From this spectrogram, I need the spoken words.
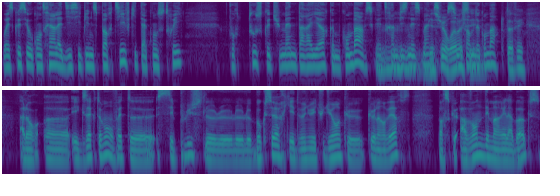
Ou est-ce que c'est au contraire la discipline sportive qui t'a construit pour tout ce que tu mènes par ailleurs comme combat? Parce qu'être un mmh, businessman, c'est une forme de combat. Tout à fait. Alors, euh, exactement, en fait, euh, c'est plus le, boxeur qui est devenu étudiant que, l'inverse. Parce que avant de démarrer la boxe,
